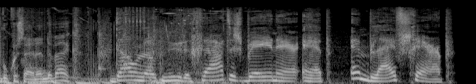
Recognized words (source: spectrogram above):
Boeken zijn in de wijk. Download nu de gratis BNR-app en blijf scherp.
